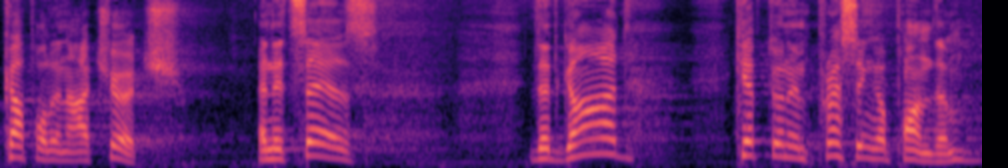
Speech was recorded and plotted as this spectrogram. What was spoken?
couple in our church, and it says that God kept on impressing upon them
